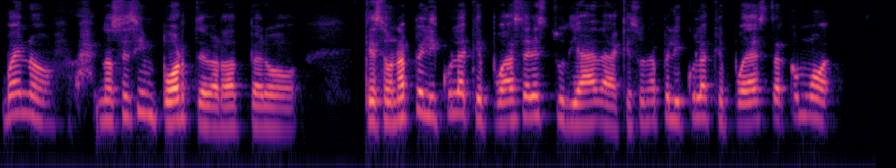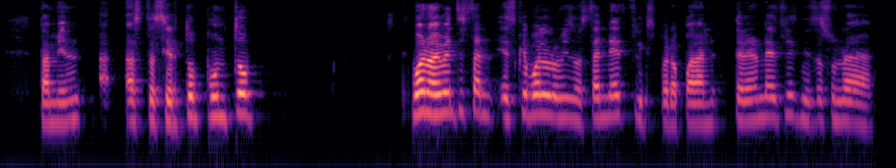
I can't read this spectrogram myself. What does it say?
bueno, no sé si importe, ¿verdad? Pero que sea una película que pueda ser estudiada, que sea una película que pueda estar como también hasta cierto punto. Bueno, obviamente está, es que bueno lo mismo, está en Netflix, pero para tener Netflix necesitas una,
